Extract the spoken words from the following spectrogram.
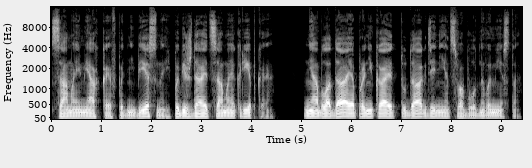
Самое мягкое в Поднебесной побеждает самое крепкое. Не обладая, проникает туда, где нет свободного места.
